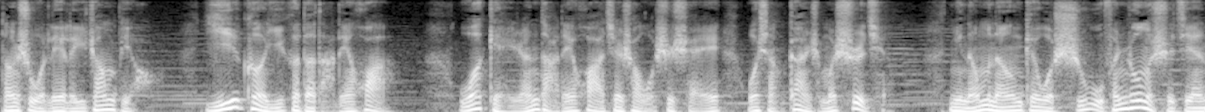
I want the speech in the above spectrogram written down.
当时我列了一张表，一个一个的打电话。我给人打电话介绍我是谁，我想干什么事情，你能不能给我十五分钟的时间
